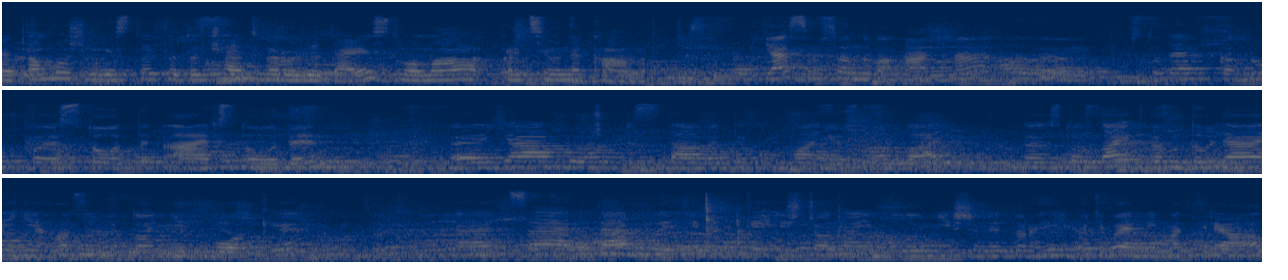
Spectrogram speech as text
Е, Там може вмістити до четверо людей з двома працівниками. Я Самсонова Анна, е, студентка групи 100 АР-101. Е, Я хочу представити компанію Stonelight. Stonelight виготовляє газобетонні блоки. Це теплий і легкий, і що найголовніше, недорогий будівельний матеріал.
